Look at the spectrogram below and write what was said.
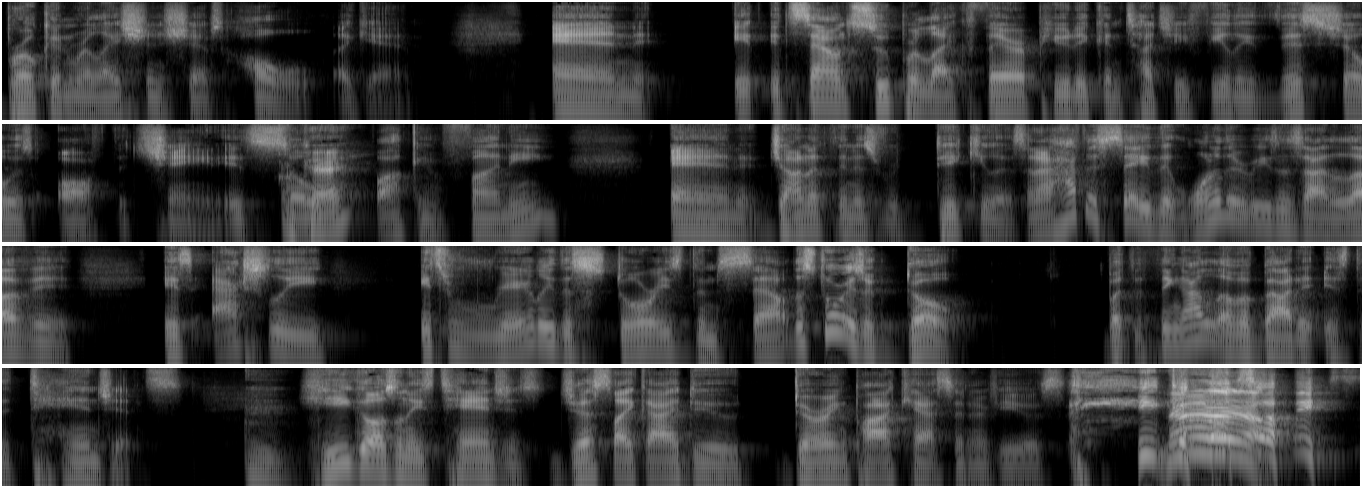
broken relationships whole again. And it, it sounds super like therapeutic and touchy feely. This show is off the chain. It's so Okay. fucking funny. And Jonathan is ridiculous. And I have to say that one of the reasons I love it is actually, it's rarely the stories themselves. The stories are dope. But the thing I love about it is the tangents. Mm. He goes on these tangents just like I do during podcast interviews. he, No, goes no, no. On these,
